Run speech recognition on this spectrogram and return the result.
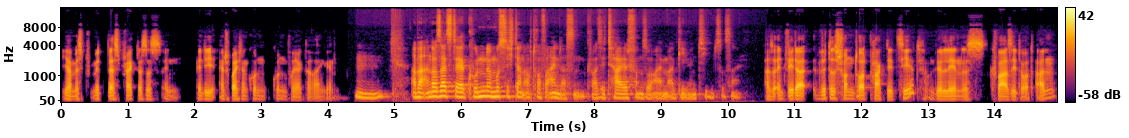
ja mit Best Practices in in die entsprechenden Kunden, Kundenprojekte reingehen. Mhm. Aber andererseits, der Kunde muss sich dann auch darauf einlassen, quasi Teil von so einem agilen Team zu sein. Also entweder wird es schon dort praktiziert und wir lehnen es quasi dort an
